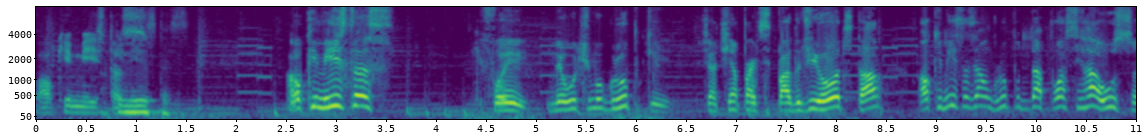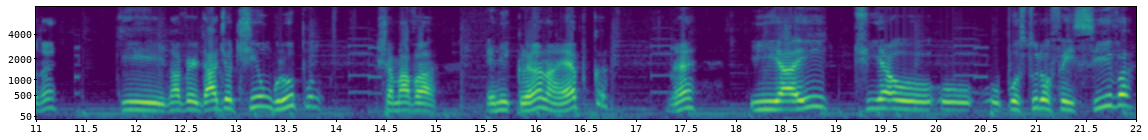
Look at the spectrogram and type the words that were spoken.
Alquimistas. Alquimistas. Alquimistas, que foi o meu último grupo, que já tinha participado de outros e tal. Alquimistas é um grupo da posse Raússo, né? Que na verdade eu tinha um grupo que chamava Eniclan na época, né? E aí tinha o, o, o Postura Ofensiva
